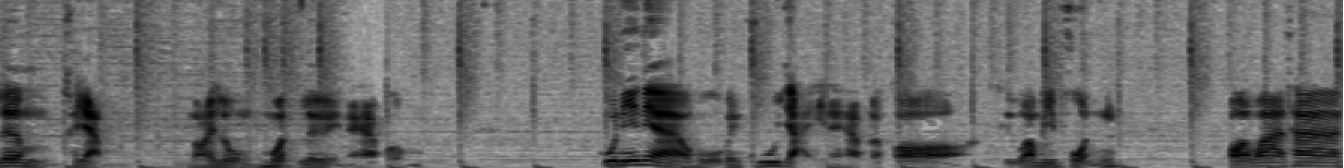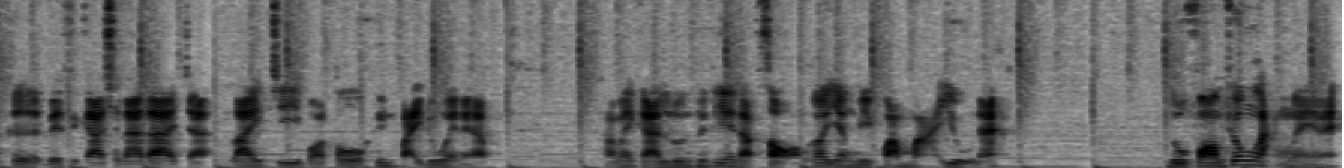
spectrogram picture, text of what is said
เริ่มขยับน้อยลงหมดเลยนะครับผมคู่นี้เนี่ยโอ้โหเป็นคู่ใหญ่นะครับ แล้วก็ถือว่ามีผล เพราะว่าถ้าเกิดเบฟิก้าชนะได้จะไล่จี้ปอร์โต้ขึ้นไปด้วยนะครับทำให้การลุ้นพื้นที่อันดับ 2 ก็ยังมีความหมายอยู่นะ ดูฟอร์มช่วงหลังหน่อยนะ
